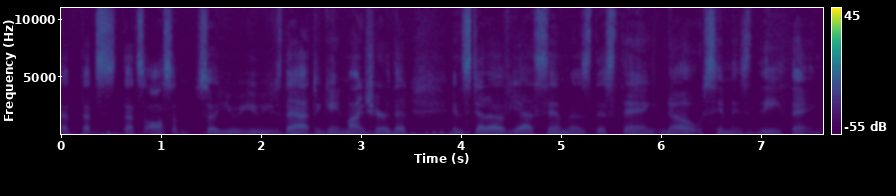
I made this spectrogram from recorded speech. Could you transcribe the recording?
that that's that's awesome. So you you use that to gain mind share. That instead of yeah, sim is this thing. No, sim is the thing.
